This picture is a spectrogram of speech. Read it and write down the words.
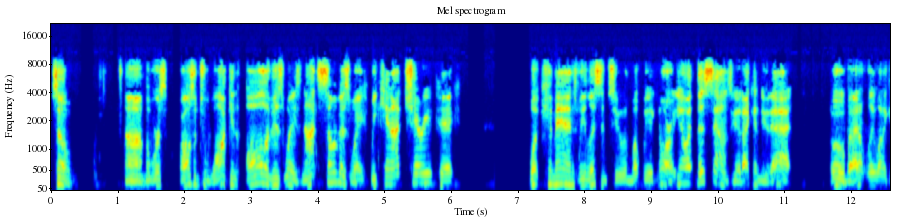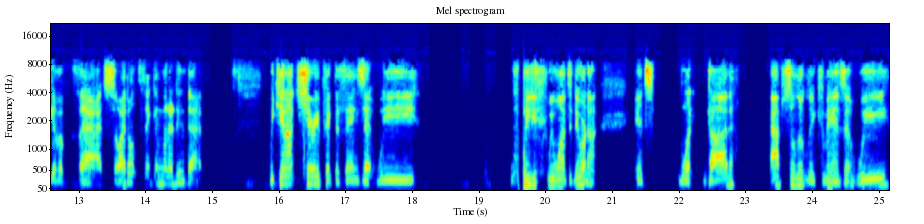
So, uh, but we're, we're also to walk in all of His ways, not some of His ways. We cannot cherry pick what commands we listen to and what we ignore. You know what? This sounds good. I can do that. Oh, but I don't really want to give up that. So I don't think I'm going to do that we cannot cherry pick the things that we we we want to do or not. It's what God absolutely commands that we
